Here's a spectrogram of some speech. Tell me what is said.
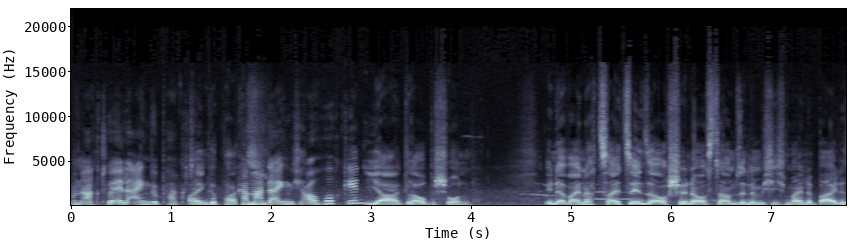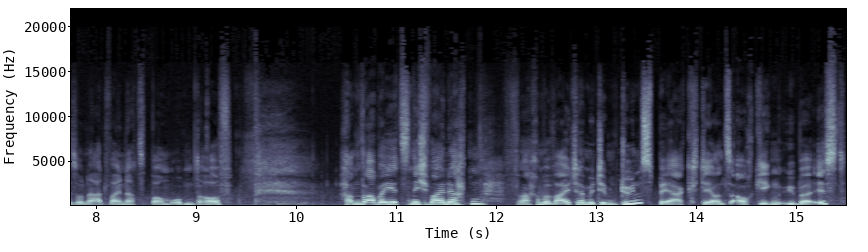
Und aktuell eingepackt. Eingepackt. Kann man da eigentlich auch hochgehen? Ja, glaube schon. In der Weihnachtszeit sehen sie auch schön aus. Da haben sie nämlich, ich meine, beide so eine Art Weihnachtsbaum oben drauf. Haben wir aber jetzt nicht Weihnachten, machen wir weiter mit dem Dünsberg, der uns auch gegenüber ist.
